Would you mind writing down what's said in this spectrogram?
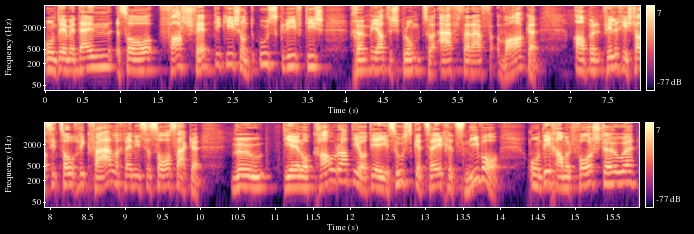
Und wenn man dann so fast fertig ist und ausgereift ist, könnte man ja den Sprung zur FSRF wagen. Aber vielleicht ist das jetzt auch ein bisschen gefährlich, wenn ich es so sage. Weil die Lokalradio, die haben ein ausgezeichnetes Niveau. Und ich kann mir vorstellen,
